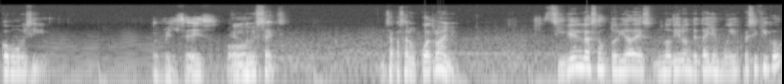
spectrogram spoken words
como homicidio. 2006. En el Oh, 2006. O sea, pasaron cuatro años. Si bien las autoridades no dieron detalles muy específicos,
